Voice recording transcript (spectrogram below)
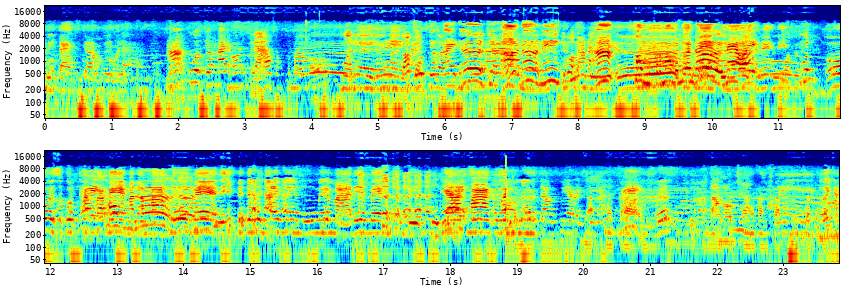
อันนี้ตาจำเลยนะอะตัวจังได้อ้อยแล้วมวนมันก็เป็นจังได้เด้อเจ้าอ้อเด้อนี่อะผมก็มาเป็นเรื่องเด้อแม่อ้อยโอ้ยสกุลคำว่าแม่มันลำบากเด้อแม่นี่ไม่ใช่แม่หมูแม่หมาเด้แม่คนดียากมากเลยจังเปียอะไรกันมาตราตาเขาชายบันกับกับเฮ้ยอย่า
